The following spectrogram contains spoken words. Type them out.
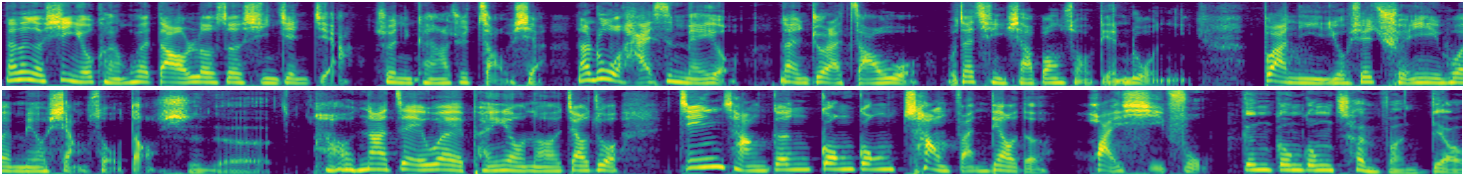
那那个信有可能会到垃圾信件夹，所以你可能要去找一下。那如果还是没有，那你就来找我，我再请小帮手联络你，不然你有些权益会没有享受到。是的。好，那这一位朋友呢，叫做经常跟公公唱反调的坏媳妇。跟公公唱反调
